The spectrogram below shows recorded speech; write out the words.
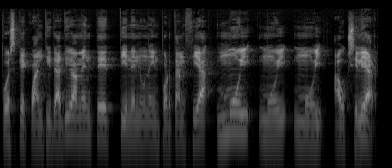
pues que cuantitativamente tienen una importancia muy, muy, muy auxiliar.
